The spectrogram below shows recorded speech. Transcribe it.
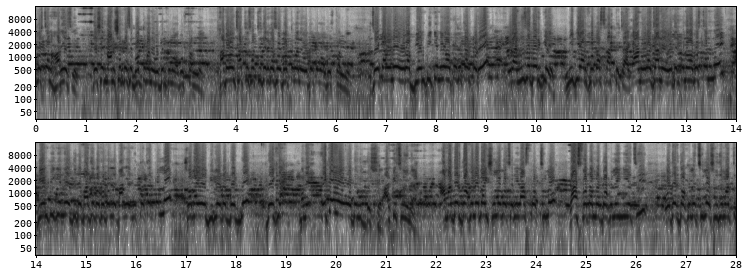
অবস্থান হারিয়েছে। দেশের মানুষের কাছে বর্তমানে ওদের কোনো অবস্থান নেই। সাধারণ ছাত্রছাত্রীদের কাছে বর্তমানে ওদের কোনো অবস্থান নেই। যে কারণে ওরা বিএনপিকে নিয়ে অপপ্রচার করে, ওরা নিজেদেরকে মিডিয়ার ফোকাস রাখতে চায়। কারণ ওরা জানে ওদের কোনো অবস্থান নেই। বিএনপিকে নিয়ে দুটো বাজে কথা বললে, বানিয়ে মিথ্যাচার করলে সবাই ওই ভিডিওটা দেখবে, দেখে মানে এটাই ওদের উদ্দেশ্য, আর কিছুই না। আমাদের দখলে ভাই ষোলো বছরই রাজপথ ছিল, রাজপথ আমরা দখলেই নিয়েছি। ওদের দখলে ছিল শুধুমাত্র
